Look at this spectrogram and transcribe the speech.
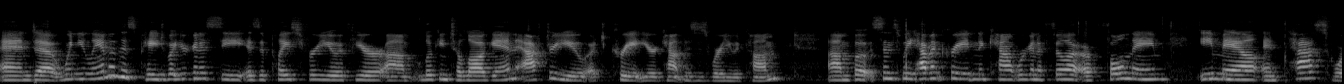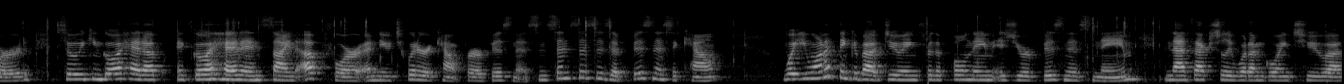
and uh, when you land on this page, what you're going to see is a place for you if you're um, looking to log in after you uh, create your account. This is where you would come. Um, but since we haven't created an account, we're going to fill out our full name, email, and password so we can go ahead up go ahead and sign up for a new Twitter account for our business. And since this is a business account, what you want to think about doing for the full name is your business name, and that's actually what I'm going to uh,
